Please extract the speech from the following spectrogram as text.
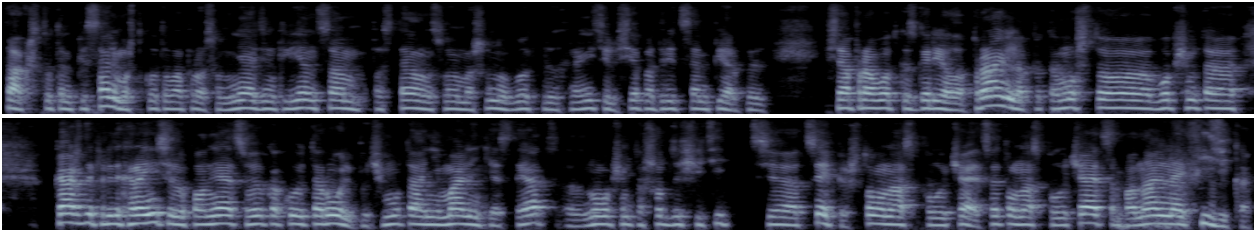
Так, что там писали, может, какой-то вопрос. У меня один клиент сам поставил на свою машину блок предохранитель все по 30 ампер. Вся проводка сгорела. Правильно, потому что, в общем-то, каждый предохранитель выполняет свою какую-то роль. Почему-то они маленькие стоят, ну, в общем-то, чтобы защитить э, цепи. Что у нас получается? Это у нас получается банальная физика.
